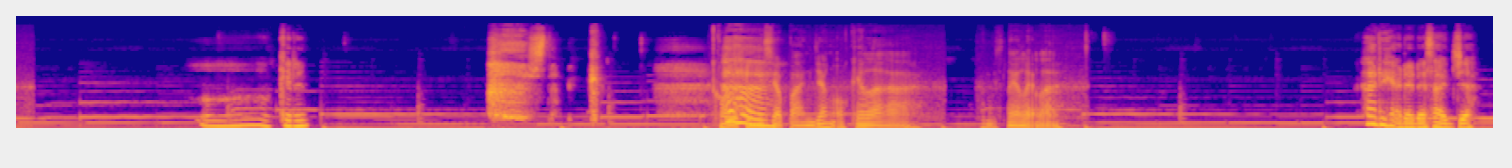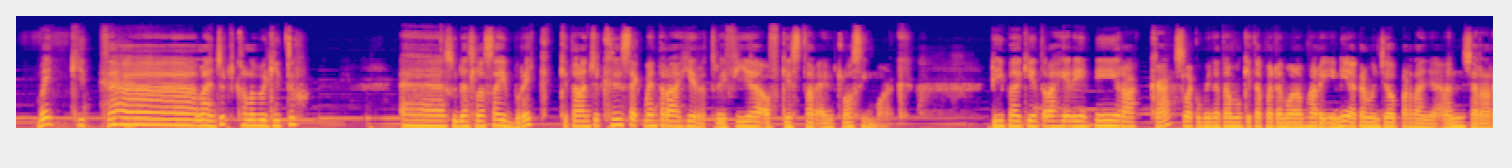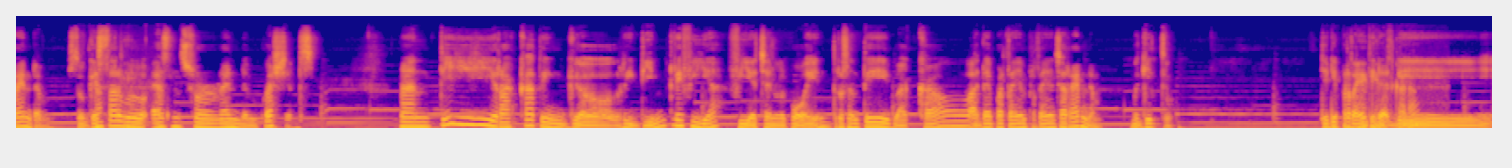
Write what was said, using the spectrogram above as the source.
Oh, Astaga. kalau kumisnya panjang oke lah kumis lele lah Aduh, ada-ada saja. Baik, kita lanjut kalau begitu. Eh, sudah selesai break, kita lanjut ke segmen terakhir, Trivia of Guest Star and Closing Mark. Di bagian terakhir ini, Raka, selaku bintang tamu kita pada malam hari ini akan menjawab pertanyaan secara random. So, Guest Star Oke. will answer random questions. nanti Raka tinggal redeem trivia via channel point terus nanti bakal ada pertanyaan-pertanyaan secara random begitu jadi pertanyaan tidak sekarang? di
